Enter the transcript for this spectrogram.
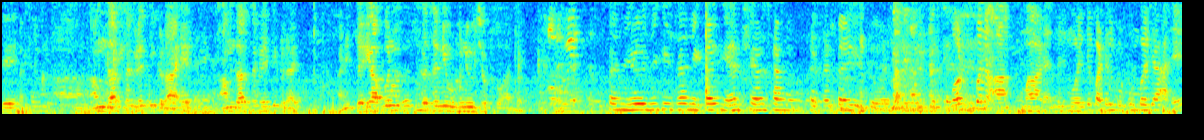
ते अं, आमदार सगळे तिकडं आहेत. आमदार सगळे तिकडं आहेत. आणि तरी आपण कसं निवडून येऊ शकतो असं. तर निवडणुकीचा निकाल घ्यायच तेव्हा सांगा. कसं पण पण म्हणजे मोहिते पाटील कुटुंब जे आहे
